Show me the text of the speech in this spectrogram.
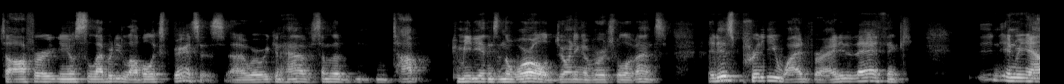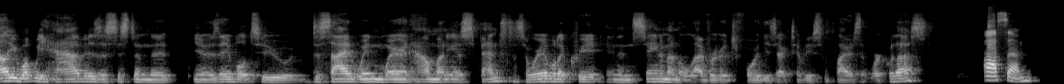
to offer you know celebrity level experiences uh, where we can have some of the top comedians in the world joining a virtual event. It is pretty wide variety today. I think in reality what we have is a system that you know is able to decide when where and how money is spent so we're able to create an insane amount of leverage for these activity suppliers that work with us awesome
